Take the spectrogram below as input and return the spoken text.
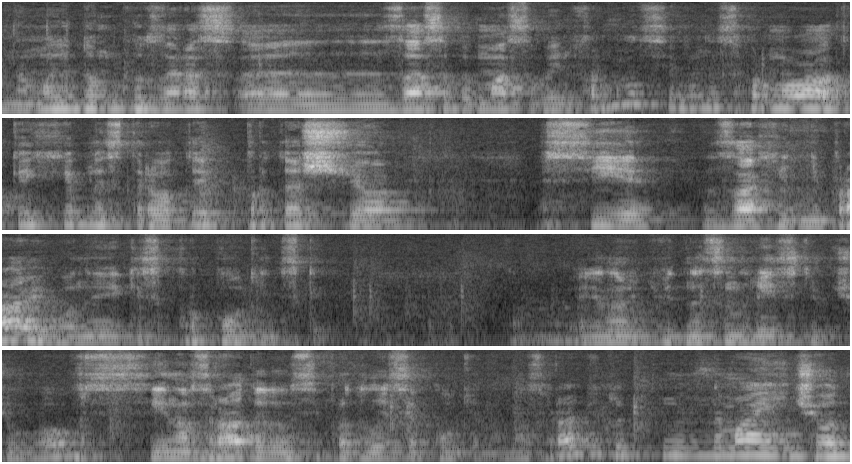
на мою думку, зараз засоби масової інформації вони сформували такий хибний стереотип про те, що всі західні праві вони якісь пропутінські. Я навіть від націоналістів чув, всі нас зрадили, всі продалися Путіну. Насправді тут немає нічого.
